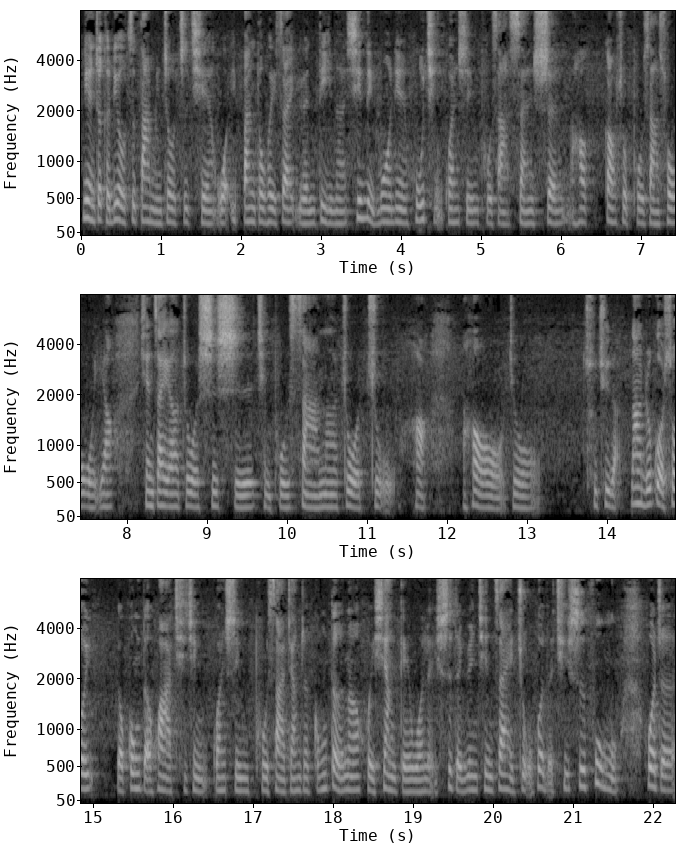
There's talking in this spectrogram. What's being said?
念这个六字大明咒之前，我一般都会在原地呢，心里默念呼请观世音菩萨三声，然后告诉菩萨说我要现在要做施食，请菩萨呢做主哈，然后就出去了。那如果说有功德话，祈请观世音菩萨将这功德呢回向给我累世的冤亲债主，或者去世父母，或者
